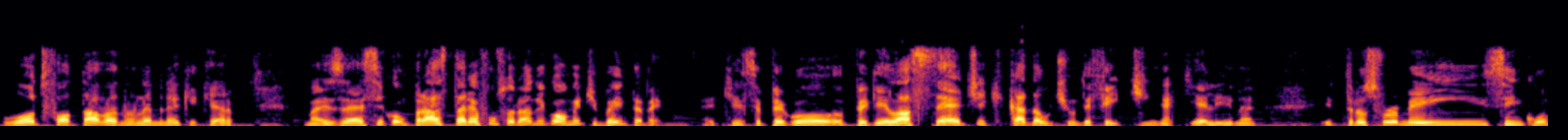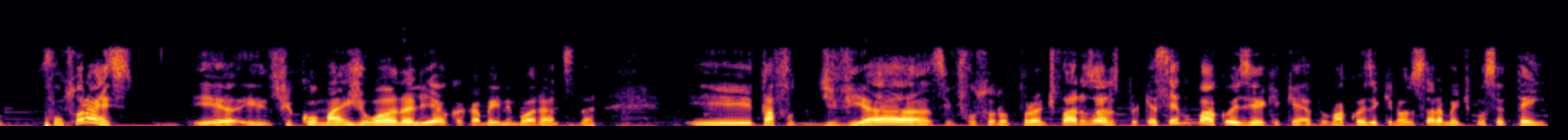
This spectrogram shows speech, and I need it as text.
O outro faltava, não lembro nem o que, que era. Mas é, se comprasse, estaria funcionando igualmente bem também. É que você pegou, eu peguei lá 7, que cada um tinha um defeitinho aqui ali, né? E transformei em cinco funcionais. E, e, ficou mais de um ano ali, eu que acabei indo embora antes, né? E tá, devia, assim, funcionou durante vários anos, porque é sempre uma coisinha que quebra, uma coisa que não necessariamente você tem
